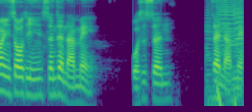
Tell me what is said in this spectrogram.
欢迎收听《身在南美》，我是身在南美。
